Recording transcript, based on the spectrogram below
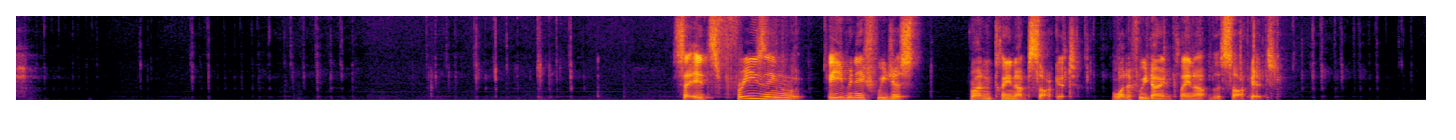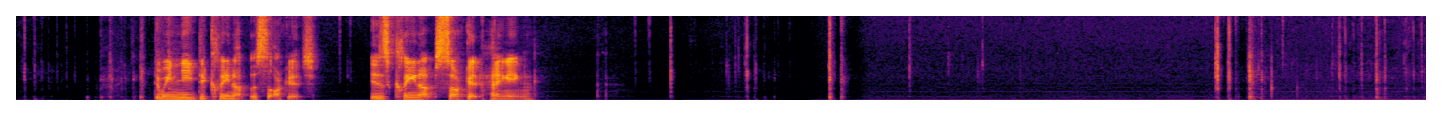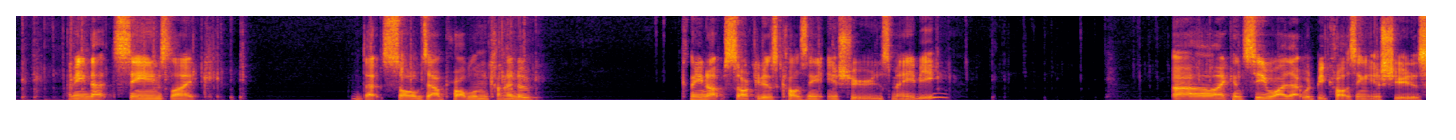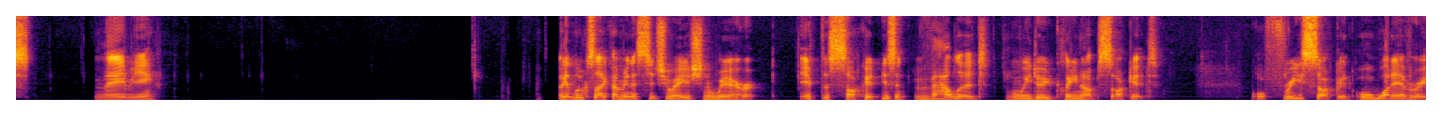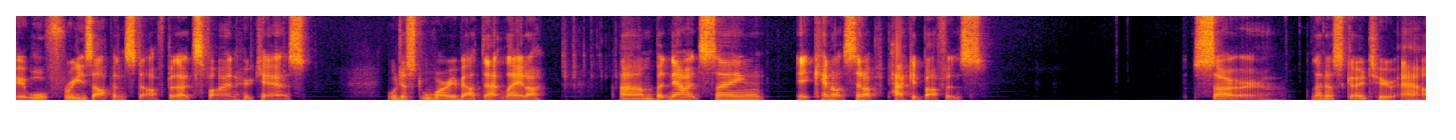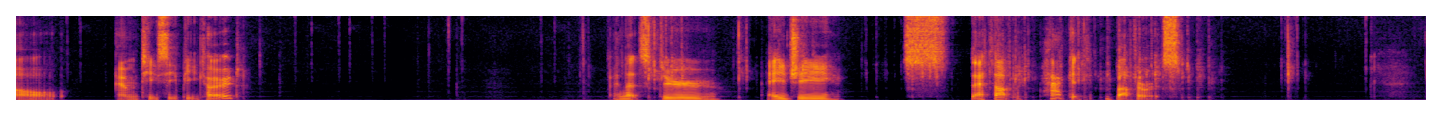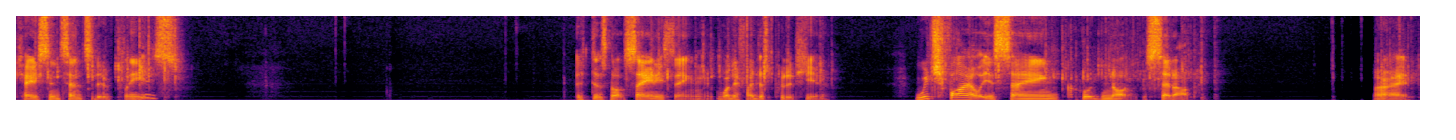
So it's freezing even if we just run cleanup socket, what if we don't clean up the socket? Do we need to clean up the socket? Is cleanup socket hanging? I mean, that seems like that solves our problem, kind of. Cleanup socket is causing issues, maybe? Oh, I can see why that would be causing issues. Maybe. It looks like I'm in a situation where if the socket isn't valid when we do cleanup socket, or freeze socket or whatever, it will freeze up and stuff, but that's fine, who cares? We'll just worry about that later. Um, but now it's saying it cannot set up packet buffers. So let us go to our MTCP code. And let's do AG setup packet buffers. Case insensitive, please. It does not say anything. What if I just put it here? Which file is saying could not set up? All right,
